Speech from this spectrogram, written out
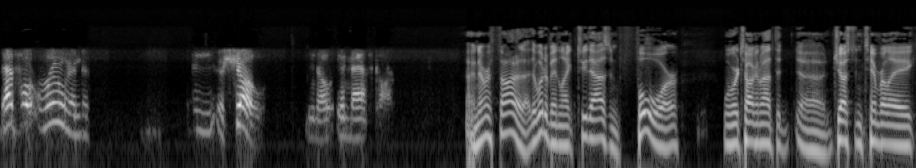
that's what ruined the, the show. You know, in NASCAR. I never thought of that. It would have been like 2004 when we're talking about the uh, Justin Timberlake,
